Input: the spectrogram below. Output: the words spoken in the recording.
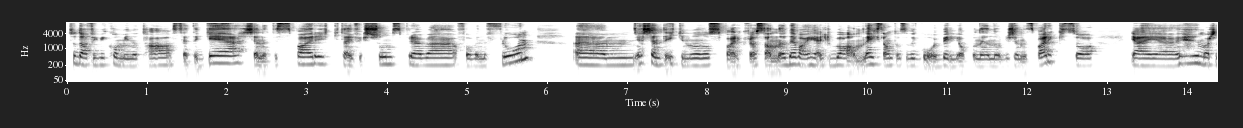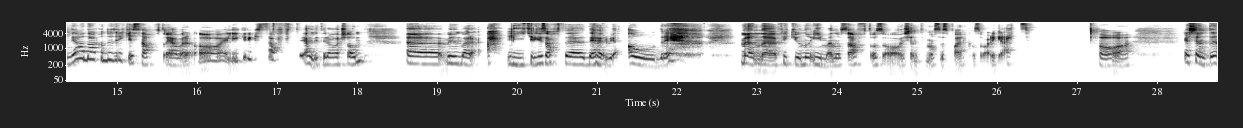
Så da fikk vi komme inn og ta CTG, kjenne etter spark, ta infeksjonsprøve, få veneflon. Um, jeg kjente ikke noe spark fra standet. Det var jo helt vanlig. ikke sant? Altså, det går veldig opp og ned når du kjenner spark. Så jeg, eh, hun var sånn Ja, da kan du drikke saft. Og jeg bare Å, jeg liker ikke saft. Jeg er litt rar sånn. Uh, men hun bare liker ikke saft, det, det hører vi aldri. men uh, fikk noe i meg noe saft, og så kjente vi masse spark, og så var det greit. Og jeg kjente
